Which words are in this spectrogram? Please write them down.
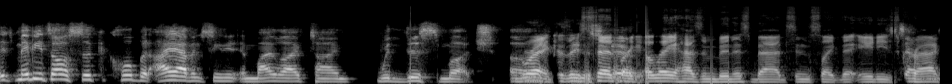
It, maybe it's all cyclical, but I haven't seen it in my lifetime with this much. right, because they said like LA hasn't been this bad since like the 80s crack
